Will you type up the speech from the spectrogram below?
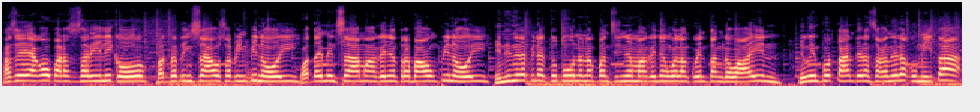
Kasi ako para sa sarili ko, pagdating sa usaping Pinoy, what I mean sa mga ganyang trabahong Pinoy, hindi nila pinagtutunan ng pansin yung mga ganyang walang kwentang gawain. Yung importante lang sa kanila, kumita.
